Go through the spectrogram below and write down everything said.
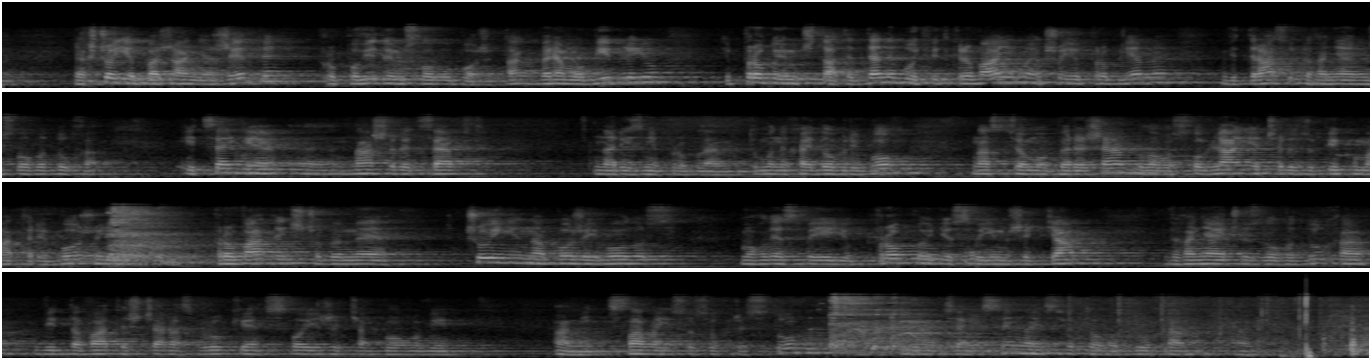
Якщо є бажання жити, проповідуємо Слово Боже. Так? Беремо Біблію і пробуємо читати. Де-небудь відкриваємо, якщо є проблеми, відразу виганяємо Слово Духа. І це є е, наш рецепт на різні проблеми. Тому нехай добрий Бог нас в цьому береже, благословляє через опіку Матері Божої, провадить, щоб ми чуйні на Божий голос могли своєю проповіддю, своїм життям, виганяючи злого духа, віддавати ще раз в руки своє життя Богові. Амінь. Слава Ісусу Христу, Отця і Сина, і Святого Духа. Амінь.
